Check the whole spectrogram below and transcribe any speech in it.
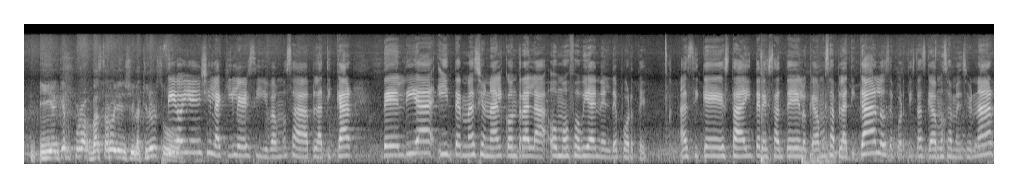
¿Y en qué pro- va a estar hoy en Sheila Killers? O? Sí, hoy en Sheila Killers y vamos a platicar del Día Internacional contra la Homofobia en el Deporte. Así que está interesante lo que vamos a platicar, los deportistas que vamos a mencionar,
